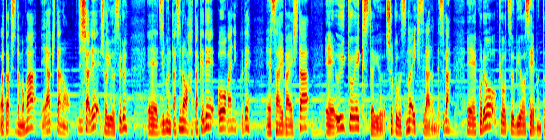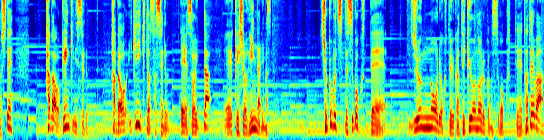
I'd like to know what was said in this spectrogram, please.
私どもが秋田の自社で所有する、えー、自分たちの畑でオーガニックで、えー、栽培した、えー、ウイキョウエキスという植物のエキスがあるんですが、えー、これを共通美容成分として肌を元気にする肌を生き生きとさせる、えー、そういった、えー、化粧品になります。植物ってすごくて順能力というか適応能力もすごくて例えば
